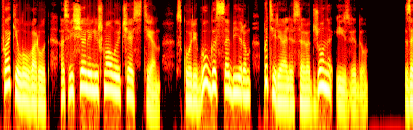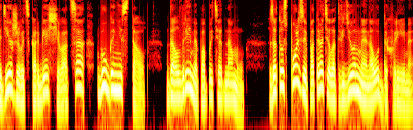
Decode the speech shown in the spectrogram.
Факелы у ворот освещали лишь малую часть стен. Вскоре Гуга с Сабиром потеряли сэра Джона из виду. Задерживать скорбящего отца Гуга не стал, дал время побыть одному — Зато с пользой потратил отведенное на отдых время,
